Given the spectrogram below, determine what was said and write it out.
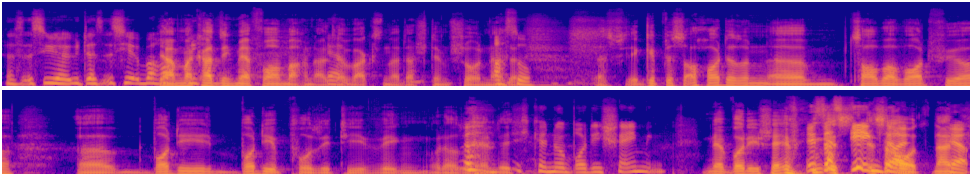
Das ist hier, das ist hier überhaupt Ja, man nicht. kann sich mehr vormachen als Ja. Erwachsener, das stimmt schon. Ach Also, so. das, gibt es auch heute so ein ähm, Zauberwort für äh, Body, Body Positiving oder so ähnlich. Ich kenne nur Body Shaming. Der Body Shaming Ist das ist, ist Gegenteil. aus. Nein, Ja.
